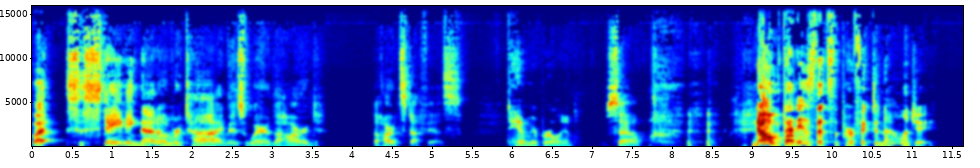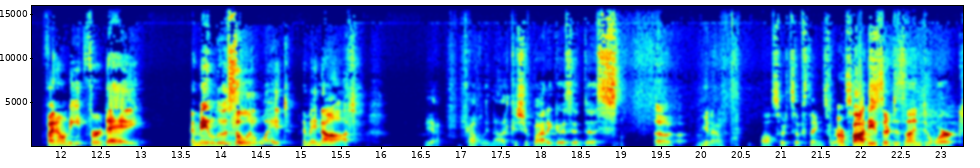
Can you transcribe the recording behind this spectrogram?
But sustaining that over Mm. time is where the hard the hard stuff is. damn you're brilliant So no that is that's the perfect analogy if i don't eat for a day i may lose a little weight i may not Yeah, probably not because your body goes into, uh, you know, all sorts of things. Where our starts- bodies are designed to work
